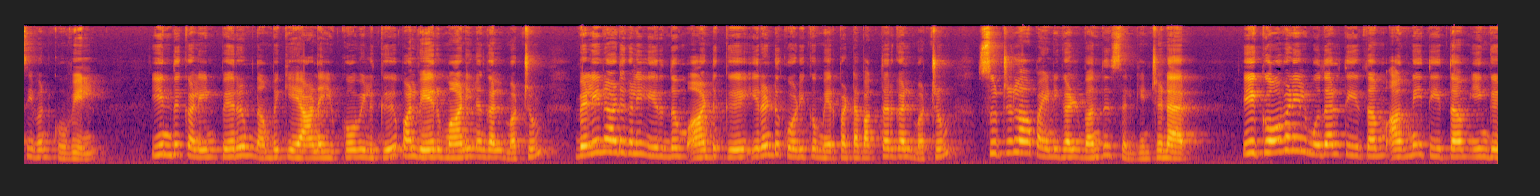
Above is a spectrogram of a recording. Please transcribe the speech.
சிவன் கோவில். இந்துக்களின் பெரும் நம்பிக்கையான இக்கோவிலுக்கு பல்வேறு மாநிலங்கள் மற்றும் வெளிநாடுகளில் இருந்தும் ஆண்டுக்கு இரண்டு கோடிக்கும் மேற்பட்ட பக்தர்கள் மற்றும் சுற்றுலா பயணிகள் வந்து செல்கின்றனர். இக்கோவிலில் முதல் தீர்த்தம் அக்னி தீர்த்தம் இங்கு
